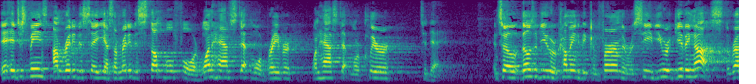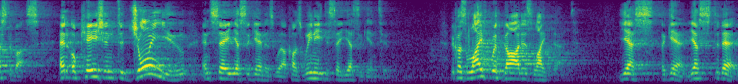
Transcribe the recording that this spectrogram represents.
It, it just means I'm ready to say yes. I'm ready to stumble forward. One half step more braver, one half step more clearer today. And so, those of you who are coming to be confirmed and received, you are giving us, the rest of us, an occasion to join you and say yes again as well, because we need to say yes again too. Because life with God is like that. Yes again. Yes today.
